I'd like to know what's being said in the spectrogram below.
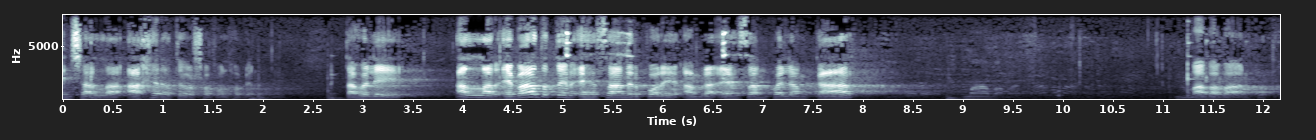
ইনশাল্লাহ আখেরাতেও সফল হবেন। তাহলে আল্লাহর এবাদতের এহসানের পরে আমরা এহসান পাইলাম কার? মা বাবার প্রতি।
